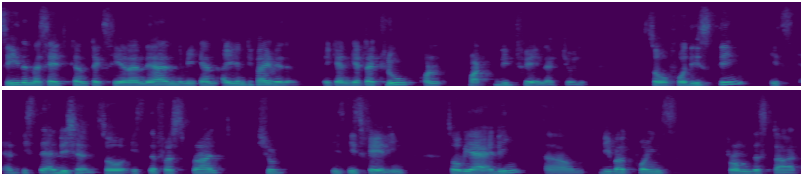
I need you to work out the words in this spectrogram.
see the message context here and there and we can identify whether we can get a clue on what did fail actually. So for this thing it's it's the addition. So it's the first branch should is, is failing. So we are adding um, debug points from the start.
